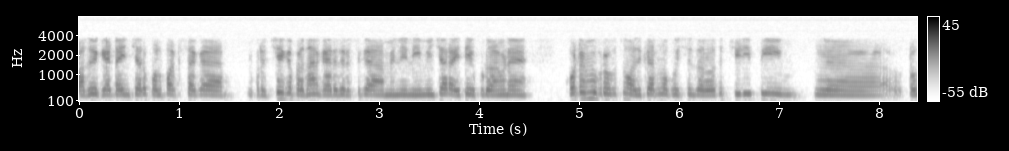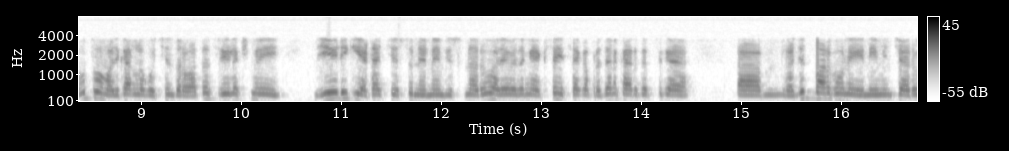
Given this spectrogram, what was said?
పదవి కేటాయించారు. పురపాలక శాఖ ప్రత్యేక ప్రధాన కార్యదర్శిగా ఆమెని నియమించారు. అయితే ఇప్పుడు ఆమె కూటమి ప్రభుత్వం అధికారంలోకి వచ్చిన తర్వాత టీడీపీ ప్రభుత్వం అధికారంలోకి వచ్చిన తర్వాత శ్రీలక్ష్మిని జీఏడీకి అటాచ్ చేస్తూ నిర్ణయం తీసుకున్నారు. అదేవిధంగా ఎక్సైజ్ శాఖ ప్రధాన కార్యదర్శిగా రజిత్ భార్గవ్ని నియమించారు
